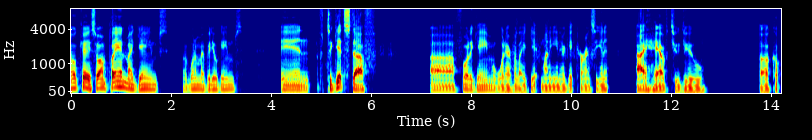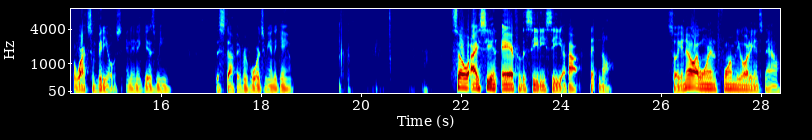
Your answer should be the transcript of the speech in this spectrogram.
Okay, so I'm playing my games, uh, one of my video games, and to get stuff, uh, for the game or whatever, like get money in there, get currency in it, I have to do a couple, watch some videos, and then it gives me the stuff. It rewards me in the game. So I see an ad for the CDC about fentanyl. So you know I want to inform the audience now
